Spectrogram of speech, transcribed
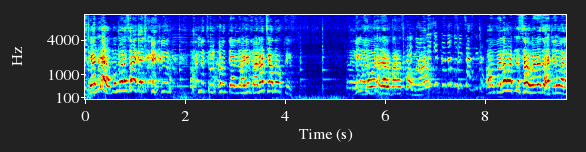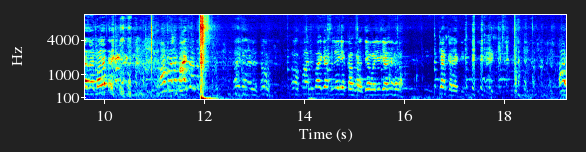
त्यांना? मग मला सांगायचं आम्ही चूळ भरून त्यांना आणि मला चहा मागतोय मला दरबारात पाहुणा पाण्याची कदर तुम्ही चांगली करता. हा, मला वाटलं सावरण्याचं हॉटेलवाला आहे. मला तर हा, मला माहीत होतं. काय करायचं? हो, हो, पाणी पाहिजे असलं एक काम करा. देवाची जाणे हवा काय करायची. हा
